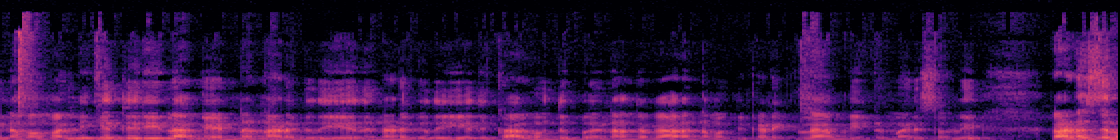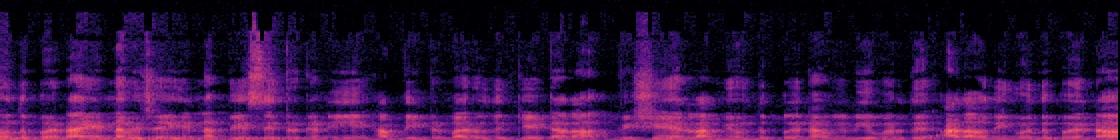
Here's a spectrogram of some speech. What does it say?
நம்ம மல்லிக்கே தெரியல அங்கே என்ன நடக்குது? ஏது நடக்குது? எதுக்காக வந்து பார்த்தீங்கன்னா, அந்த வேலை நம்ம நமக்கு கிடைக்கல அப்படின்ற மாதிரி சொல்லி, கடைசியில் வந்து பார்த்தீங்கன்னா, "என்ன விஜய் என்ன பேசிகிட்டு இருக்க நீ?" அப்படின்ற மாதிரி வந்து கேட்டால் தான், விஷயம் எல்லாமே வந்து பார்த்தீங்கன்னா, வெளியே வருது. அதாவது இங்கே வந்து பார்த்தீங்கன்னா,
